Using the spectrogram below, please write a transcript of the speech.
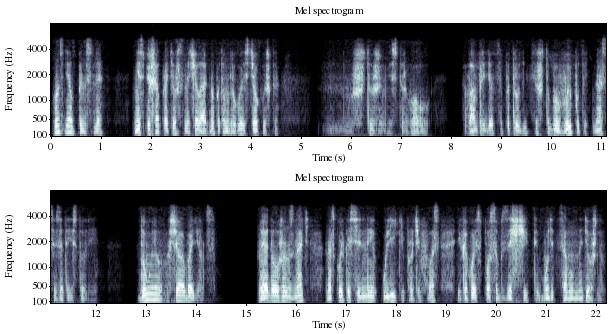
Он снял пенсне, не спеша протер сначала одно, потом другое стеклышко. «Ну что же, мистер Воул, вам придется потрудиться, чтобы выпутать нас из этой истории. Думаю, все обойдется. Но я должен знать, насколько сильны улики против вас и какой способ защиты будет самым надежным.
